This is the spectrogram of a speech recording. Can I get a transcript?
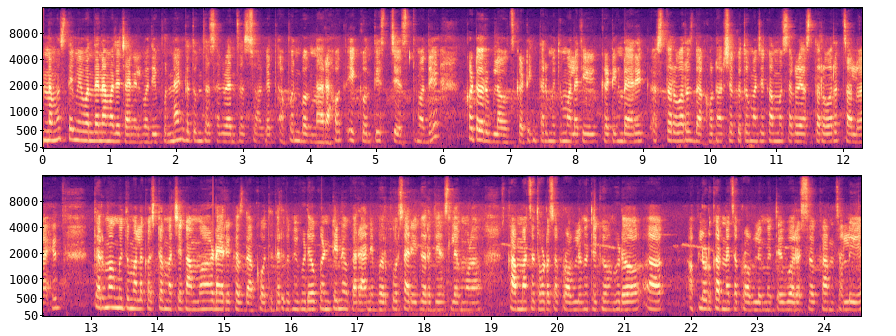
नमस्ते मी वंदना माझ्या चॅनेलमध्ये पुन्हा एकदा तुमचं सगळ्यांचं स्वागत. आपण बघणार आहोत एकोणतीस चेस्टमध्ये कटोरी ब्लाऊज कटिंग तर मी तुम्हाला ती कटिंग डायरेक्ट अस्तरवरच दाखवणार. शक्यतो माझे कामं सगळे अस्तरवरच चालू आहेत. तर मग मी तुम्हाला कस्टमरचे कामं डायरेक्टच दाखवते. तर तुम्ही व्हिडिओ कंटिन्यू करा आणि भरपूर सारी गर्दी असल्यामुळं कामाचा थोडासा प्रॉब्लेम येतो किंवा व्हिडिओ अपलोड करण्याचा प्रॉब्लेम येतो आहे बरंचसं काम चालू आहे.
